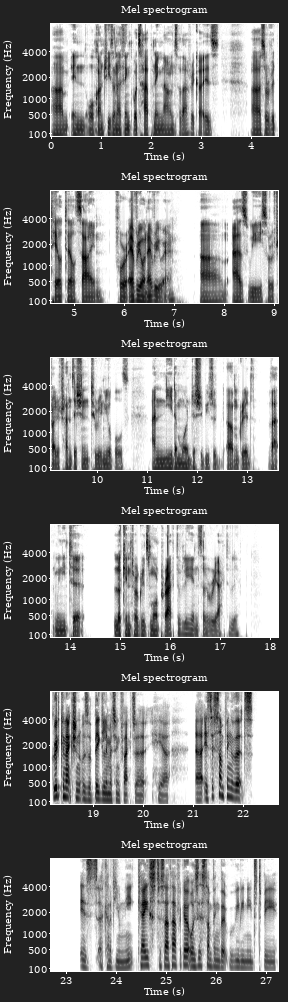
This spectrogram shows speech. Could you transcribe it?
um, in all countries. And I think what's happening now in South Africa is uh, sort of a telltale sign for everyone everywhere um, as we sort of try to transition to renewables and need a more distributed um, grid. That we need to look into our grids more proactively instead of reactively. Grid connection was a big limiting factor here. Uh, is this something that is a kind of unique case to South Africa, or is this something that really needs to be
